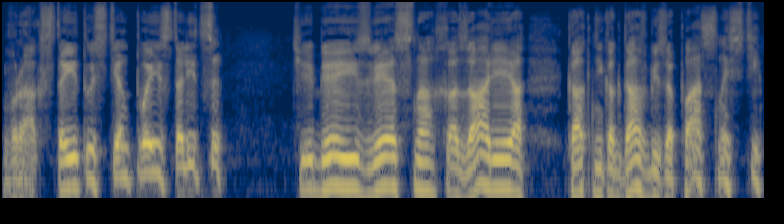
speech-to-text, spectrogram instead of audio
враг стоит у стен твоей столицы? Тебе известно, Хазария, как никогда в безопасности.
